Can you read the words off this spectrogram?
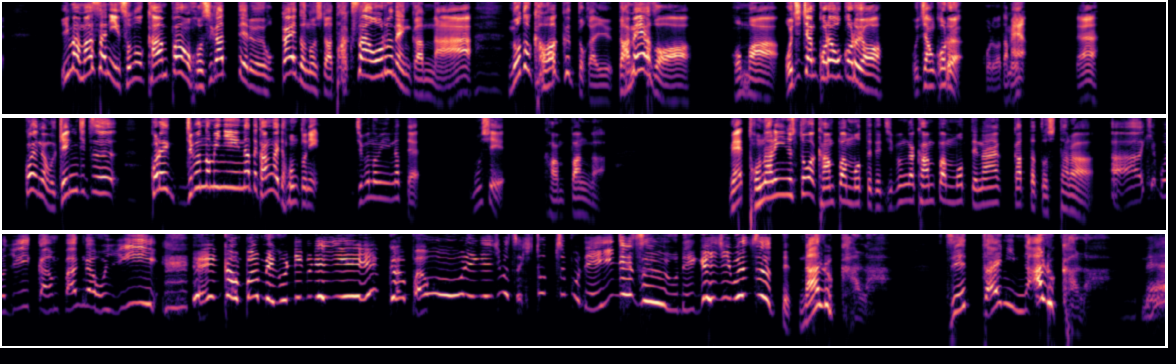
今まさにその乾パンを欲しがってる北海道の人はたくさんおるねんかんな。喉乾くとか言う。ダメやぞ。ほんま。おじちゃんこれ怒るよ。おじちゃん怒る。これはダメ。ね。これね、も現実、これ自分の身になって考えて、本当に。自分の身になって。もし、乾パンが、ね、隣の人は乾パン持ってて自分が乾パン持ってなかったとしたら、ああ、気持ちいい乾パンが欲しい。えー、乾パン巡ってください。乾パンをお願いします。一粒でいいです。お願いします。ってなるから。絶対になるから。ね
